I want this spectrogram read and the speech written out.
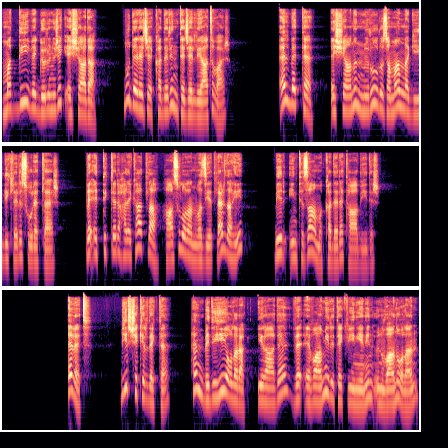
maddi ve görünecek eşyada bu derece kaderin tecelliyatı var, elbette eşyanın müruru zamanla giydikleri suretler ve ettikleri harekatla hasıl olan vaziyetler dahi bir intizamı kadere tabidir. Evet, bir çekirdekte hem bedihi olarak irade ve evamiri tekviniyenin ünvanı olan,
